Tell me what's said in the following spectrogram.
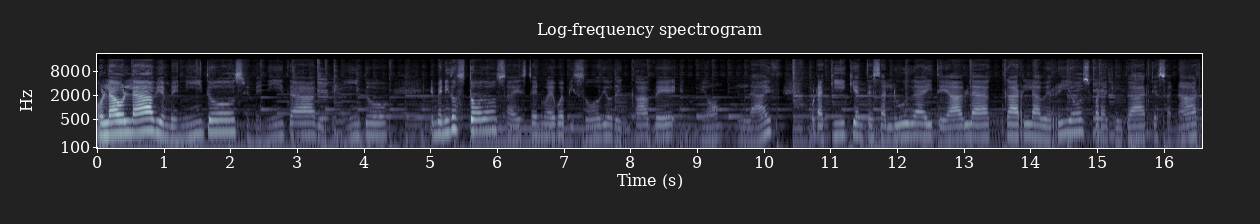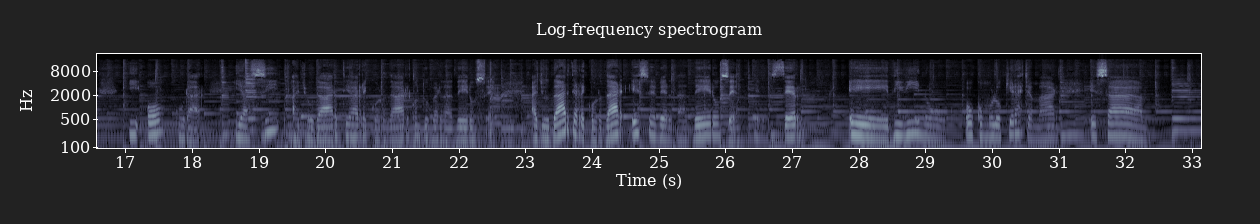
Hola, hola, bienvenidos, bienvenida, bienvenido. Bienvenidos todos a este nuevo episodio de KB en Unión Live. Por aquí quien te saluda y te habla Carla Berríos para ayudarte a sanar y o curar y así ayudarte a recordar con tu verdadero ser, ayudarte a recordar ese verdadero ser, el ser eh, divino, o como lo quieras llamar, esa,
